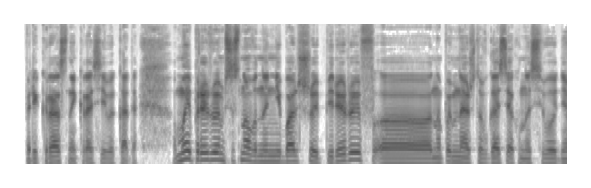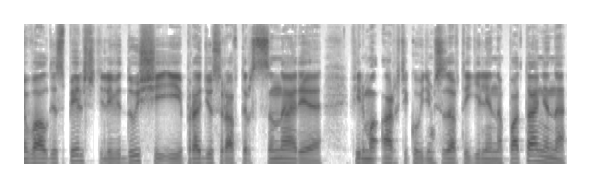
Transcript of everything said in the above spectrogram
Прекрасный, красивый кадр. Мы прервемся снова на небольшой перерыв. Э, напоминаю, что в гостях у нас сегодня Валдис Пельш, телеведущий и продюсер, автор сценария фильма «Арктика». Увидимся завтра, Елена Потанина.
